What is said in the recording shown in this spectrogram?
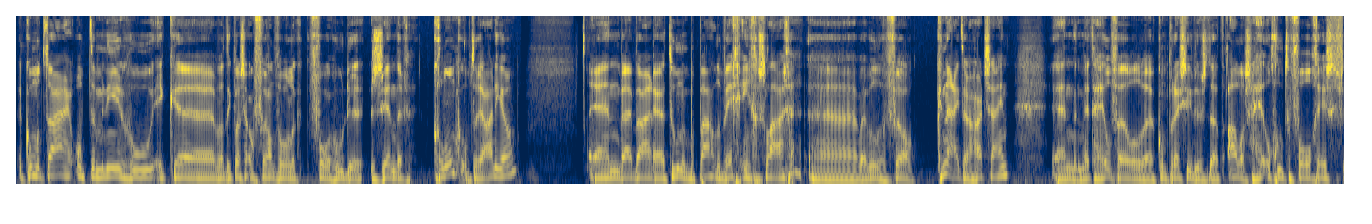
een commentaar op de manier hoe ik... eh, want ik was ook verantwoordelijk voor hoe de zender klonk op de radio. En wij waren toen een bepaalde weg ingeslagen. Eh, wij wilden vooral knijterhard zijn. En met heel veel eh, compressie, dus dat alles heel goed te volgen is.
